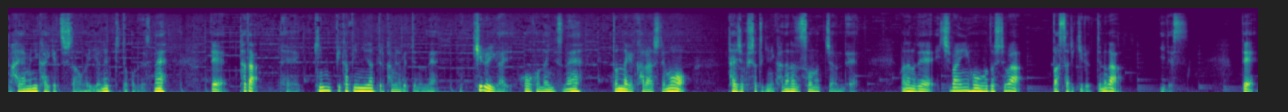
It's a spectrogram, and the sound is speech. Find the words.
早めに解決した方がいいよねっていうところですね。でただ、えー、金ピカピンになってる髪の毛っていうのはね切る以外方法ないんですね。どんだけカラーしても退職した時に必ずそうなっちゃうんで、まあ、なので一番いい方法としてはバッサリ切るっていうのがいいです。で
